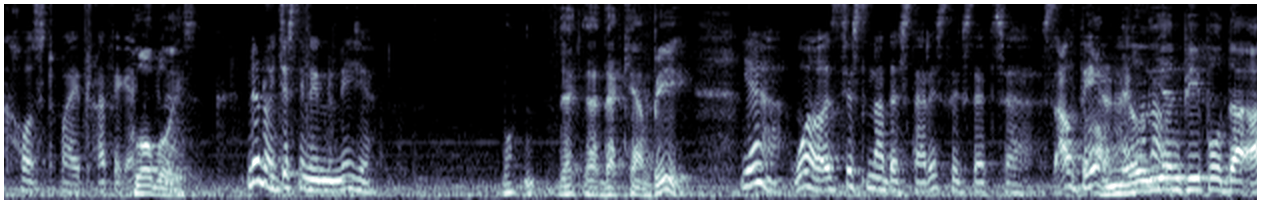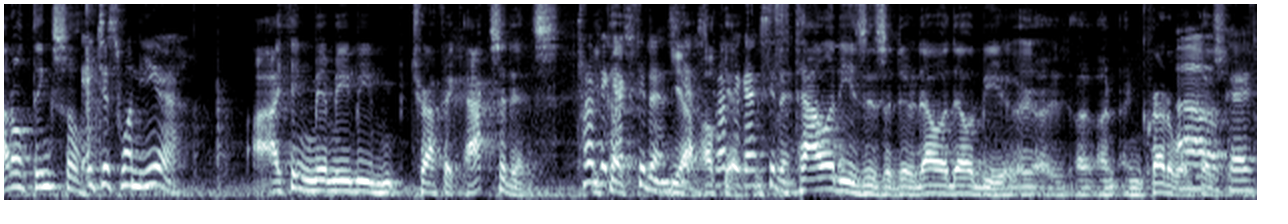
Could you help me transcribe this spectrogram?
caused by traffic Globally? accidents. No, no, just in Indonesia. Well, that, that, that can't be. Yeah, well, it's just another statistics that's uh, out there. A I million people die. I don't think so. In just one year. I think maybe traffic accidents. Traffic accidents, Yeah, yes, okay. traffic accidents. Fatalities is a, that would, that would be uh, uh, incredible. Oh, okay.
